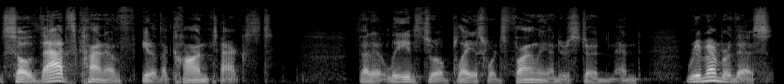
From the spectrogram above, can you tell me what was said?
So that's kind of you know the context that it leads to a place where it's finally understood. And remember this:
